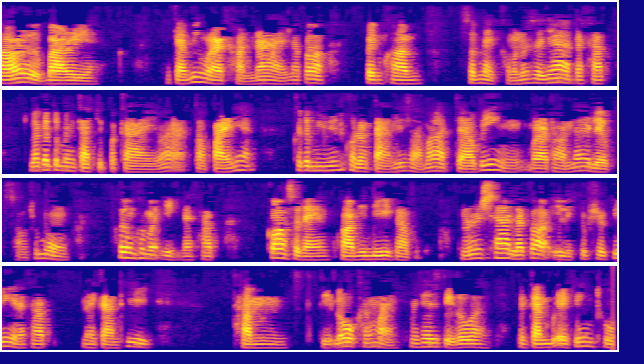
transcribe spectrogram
hour barrier ในการวิ่งมาราธอนได้ แล้วก็เป็นความ สำเร็จของมนุษยชาตินะครับ แล้วก็จะเป็นการจุดประกายว่าต่อไปเนี่ยก็จะมีมนุษย์คนต่างๆ ที่สามารถจะวิ่งมาราธอนได้เร็ว2ชั่วโมง เพิ่มขึ้นมาอีกนะครับ ก็แสดงความยินดีกับมนุษยชาติแล้วก็อิลิคิปชกี้นะครับ ในการที่ทำสติโลกครั้งใหม่ ไม่ใช่สติโลกเป็นการ breaking to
